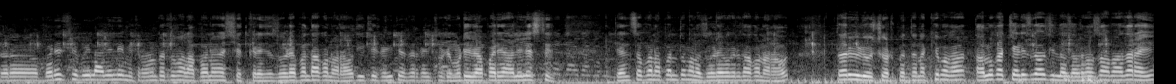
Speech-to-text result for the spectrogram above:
तर बरेचसे बैल आलेले मित्रांनो तर तुम्हाला आपण शेतकऱ्यांच्या जोड्या पण दाखवणार आहोत. इथे काही ते जर काही छोटे मोठे व्यापारी आलेले असतील त्यांचं पण आपण तुम्हाला जोड्या वगैरे दाखवणार आहोत. तर व्हिडिओ शॉर्टपर्यंत नक्की बघा. तालुका चाळीसगाव जिल्हा जळगावचा बाजार आहे.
